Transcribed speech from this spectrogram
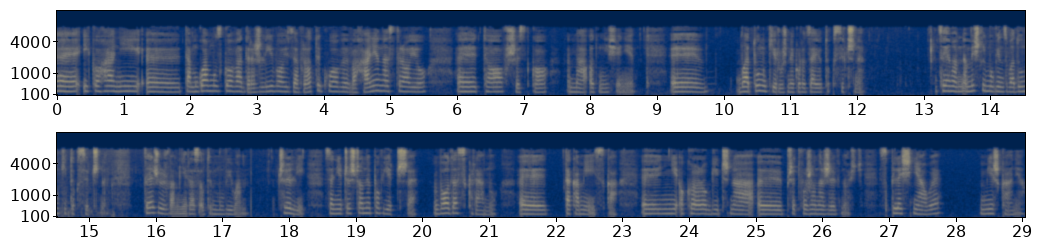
e, i kochani, e, ta mgła mózgowa, drażliwość, zawroty głowy, wahania nastroju, e, to wszystko ma odniesienie. Ładunki różnego rodzaju toksyczne. Co ja mam na myśli mówiąc ładunki toksyczne? Też już Wam nieraz o tym mówiłam. Czyli zanieczyszczone powietrze, woda z kranu, e, taka miejska, e, nieekologiczna, e, przetworzona żywność, spleśniałe mieszkania,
